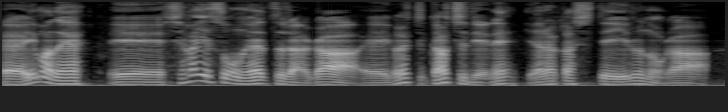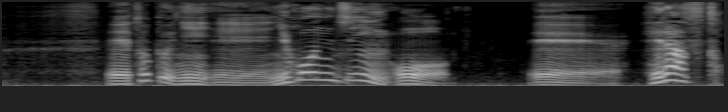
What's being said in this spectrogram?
えー、今ね、えー、支配層の奴らが、えー、ガチ、ガチでね、やらかしているのが、え、特に、え、日本人を、え、減らすと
